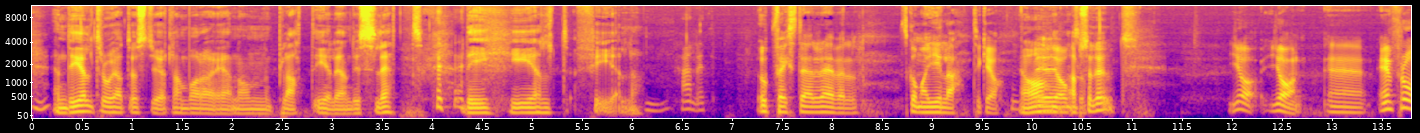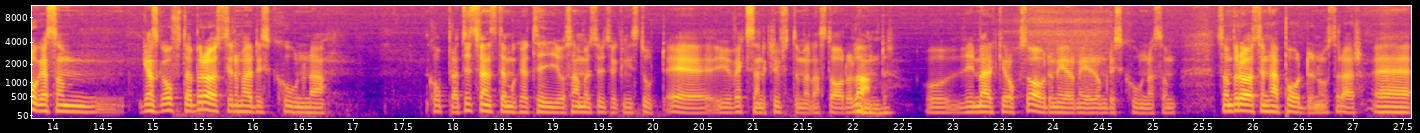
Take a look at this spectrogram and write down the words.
Mm. En del tror jag att Östergötland bara är någon platt eländig slätt. Det är helt fel. Mm, Uppväxt där är väl ska man gilla, tycker jag. Ja, jag absolut. Ja, Jan, eh, en fråga som ganska ofta berörs i de här diskussionerna kopplat till svensk demokrati och samhällsutveckling i stort är ju växande klyftor mellan stad och land. Mm. Och vi märker också av det mer och mer i de diskussioner som, som berörs i den här podden och sådär. Eh,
